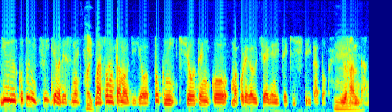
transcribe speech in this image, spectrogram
いうことについてはですね、はい、まあ、その他の事業、特に気象天候、まあ、これが打ち上げに適していたという判断、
